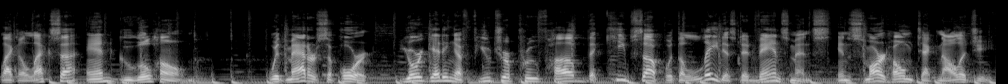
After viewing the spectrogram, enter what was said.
like Alexa and Google Home. With Matter support, you're getting a future proof hub that keeps up with the latest advancements in smart home technology.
